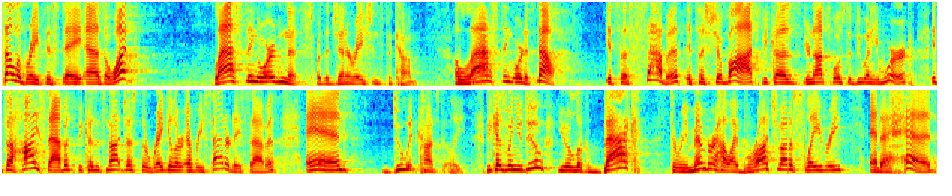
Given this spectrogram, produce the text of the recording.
celebrate this day as a what? Lasting ordinance for the generations to come. A lasting ordinance. Now, it's a Sabbath, it's a Shabbat because you're not supposed to do any work. It's a high Sabbath because it's not just the regular every Saturday Sabbath. And do it constantly. Because when you do, you look back to remember how I brought you out of slavery and ahead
